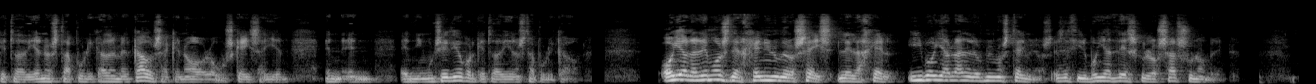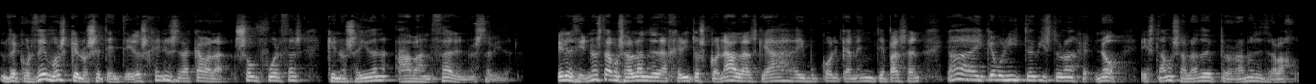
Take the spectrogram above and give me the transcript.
que todavía no está publicado en el mercado, o sea que no lo busquéis ahí en, ningún sitio porque todavía no está publicado. Hoy hablaremos del genio número 6, Lelagel, y voy a hablar en los mismos términos, es decir, voy a desglosar su nombre. Recordemos que los 72 genios de la Cábala son fuerzas que nos ayudan a avanzar en nuestra vida. Es decir, no estamos hablando de angelitos con alas que, ay, bucólicamente pasan, ay, qué bonito, he visto un ángel. No, estamos hablando de programas de trabajo.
